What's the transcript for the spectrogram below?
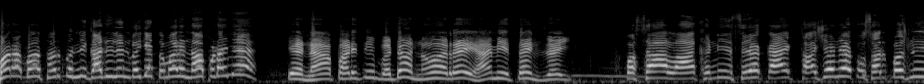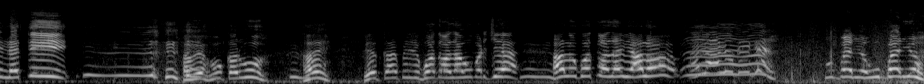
મારા બા સરપંચની ગાડી લઈને ભાઈ તમારે ના પડાય ને? એ ના પાડી તી બધા ન રહી હામી થઈ જઈ. પસા લાખની છે કાંઈક થશે ને તો સરપંચની નથી. હવે શું કરવું હે એ કાપી ગોતવા જવું પડશે. હાલો ગોતવા જાવી હાલો. ઊભા રહ્યો ઊભા રહ્યો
